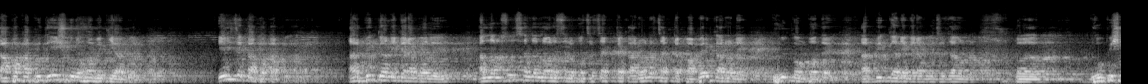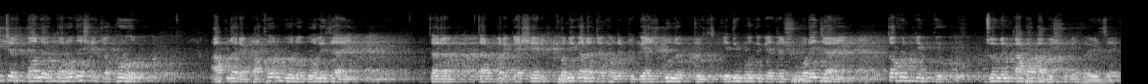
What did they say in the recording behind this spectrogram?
কাপাকাপি দিয়ে শুরু হবে কিয়ামত। এই যে কাপাকাপি। আর বিজ্ঞানীরা বলে, আল্লাহ রসুল সাল্লাহ সাল্লাম বলছে, চারটা কারণে, চারটা পাপের কারণে ভূমিকম্প দেয়। আর বিজ্ঞানীরা বলছে যেমন ভূপৃষ্ঠের তলে, তলদেশে যখন আপনার পাথরগুলো গলে যায়, তারা, তারপরে গ্যাসের খনিকালা যখন একটু গ্যাসগুলো একটু এদিক ওদিকে যে সরে যায়, তখন কিন্তু জমির কাপাকাপি শুরু হয়ে যায়।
